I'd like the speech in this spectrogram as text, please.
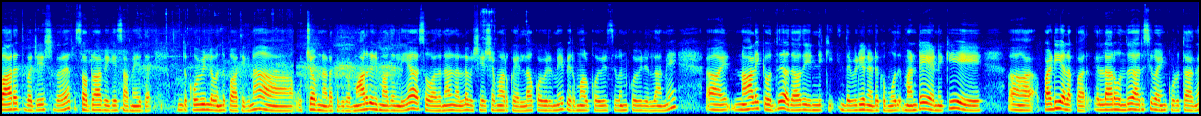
பாரத் வஜேஸ்வரர் சொர்ணாபிகை சமேத. இந்த கோவிலில் வந்து பார்த்திங்கன்னா உற்சவம் நடக்குது. இப்போ மார்கழி மாதம் இல்லையா? ஸோ அதனால் நல்ல விசேஷமாக இருக்கும். எல்லா கோவிலுமே பெருமாள் கோவில் சிவன் கோவில் எல்லாமே. நாளைக்கு வந்து அதாவது இன்னைக்கு இந்த வீடியோ நடக்கும் போது மண்டே அன்னைக்கு படி அளப்பார் எல்லாரும் வந்து அரிசி வாங்கி கொடுத்தாங்க.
